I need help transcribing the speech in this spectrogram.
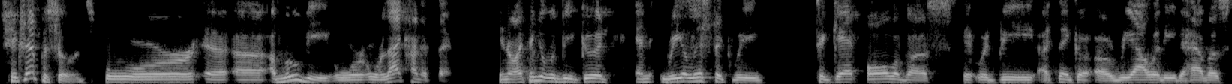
six episodes or a, a, movie or or that kind of thing. You know, I think it would be good and realistically to get all of us. It would be, I think, a, a reality to have us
